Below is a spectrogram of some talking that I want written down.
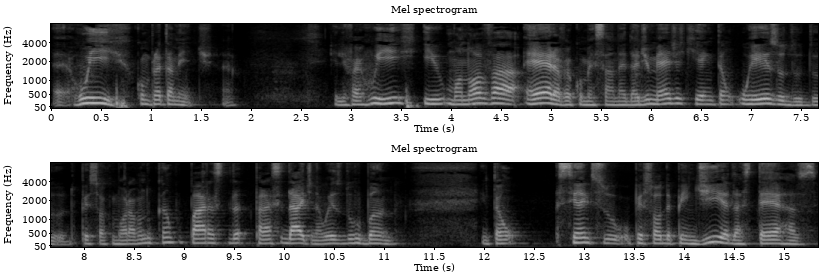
é, ruir completamente. Né? Ele vai ruir e uma nova era vai começar na Idade Média, que é então o êxodo do, do pessoal que morava no campo para, para a cidade, né? o êxodo urbano. Então, se antes o, o pessoal dependia das terras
